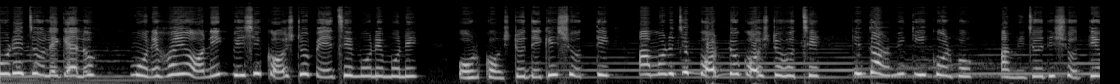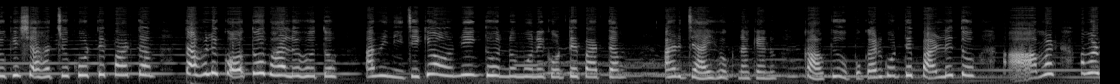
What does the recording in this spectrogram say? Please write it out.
উড়ে চলে গেল। মনে হয় অনেক বেশি কষ্ট পেয়েছে মনে মনে। ওর কষ্ট দেখে সত্যি আমারও যে বড্ড কষ্ট হচ্ছে। কিন্তু আমি কি করব? আমি যদি সত্যি ওকে সাহায্য করতে পারতাম, তাহলে কত ভালো হতো। আমি নিজেকে অনেক ধন্য মনে করতে পারতাম। আর যাই হোক না কেন, কাউকে উপকার করতে পারলে তো আমার আমার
